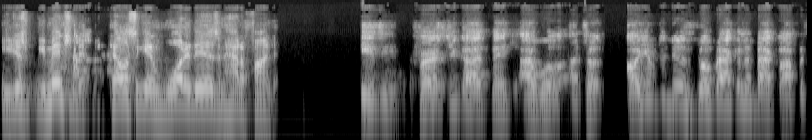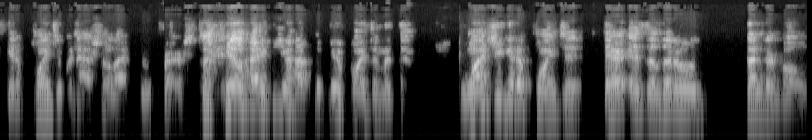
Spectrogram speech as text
You just you mentioned it. Tell us again what it is and how to find it. Easy. First, you gotta think. I will. I took all you have to do is go back in the back office, get appointed with National Life Group first. You're like, you have to be appointed with them. Once you get appointed, there is a little thunderbolt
